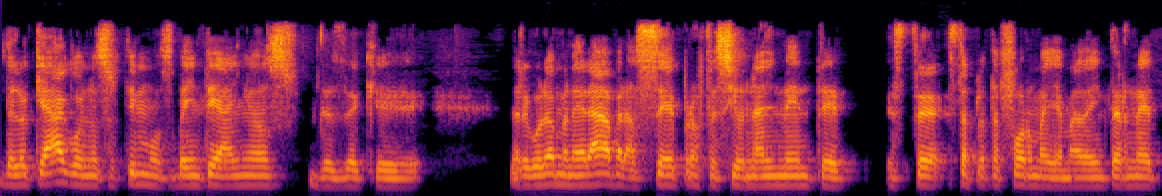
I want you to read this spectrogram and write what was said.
de lo que hago en los últimos 20 años, desde que de alguna manera abracé profesionalmente este, esta plataforma llamada Internet.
